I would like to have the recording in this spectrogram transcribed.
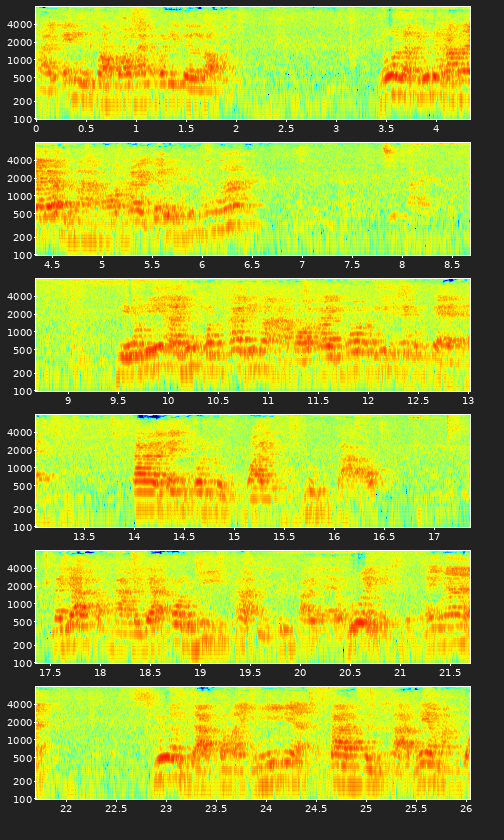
ไทยไอ้หนึ่งสองหมอไทยมันเขาได้เจอหรอกนู่นเราไม่รู้จะทำอะไรแล้วถึงมาหาหมอไทยเจออย่างนี้ทั้งนั้นเดี๋ยวนี้อายุคนไข้ที่มาหาหมอไทยเพราะตอนนี้ไม่ใช่คนแก่กลายเป็นคนหนุ่มวัยหนุ่มสาว ระยะทำงานระยะต้น25ปีขึ้นไปแล้วด้วยเหตุผลง่ายๆเนื่องจากสมัยนี้เนี่ยการสื่อสารเนี่ยมันไว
